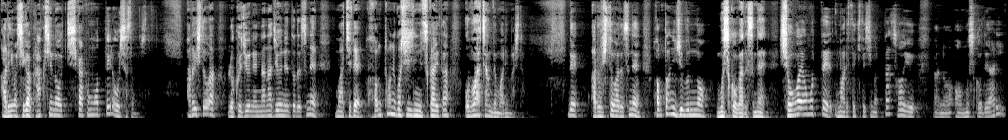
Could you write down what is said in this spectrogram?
あるいは私学博士の資格を持っているお医者さんでした。ある人は60年、70年とですね、街で本当にご主人に仕えたおばあちゃんでもありました。で、ある人はですね、本当に自分の息子がですね、障害を持って生まれてきてしまった、そういう、あの、息子であり、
